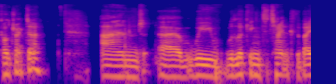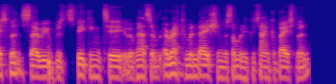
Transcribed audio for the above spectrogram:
contractor, and uh, we were looking to tank the basement. So we were speaking to, we had a, recommendation for somebody who could tank a basement.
